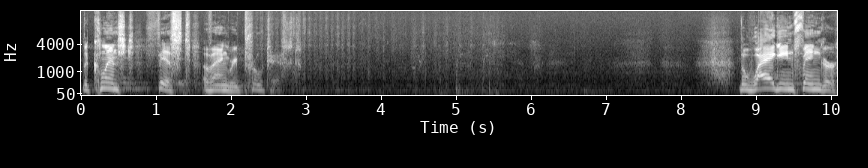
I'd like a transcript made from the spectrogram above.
the clenched fist of angry protest. The wagging finger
